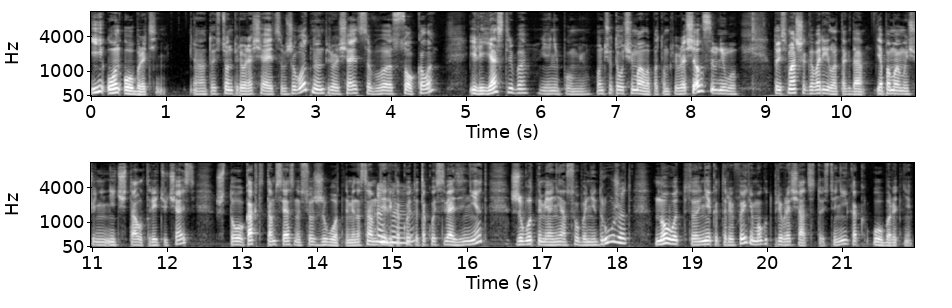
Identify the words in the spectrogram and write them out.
и он оборотень. А, то есть он превращается в животное, он превращается в сокола или ястреба, я не помню. Он что-то очень мало потом превращался в него. То есть Маша говорила тогда, я, по-моему, еще не, не читал третью часть, что как-то там связано все с животными. На самом деле uh-huh. какой-то такой связи нет. С животными они особо не дружат, но вот некоторые фейри могут превращаться, то есть они как оборотни.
